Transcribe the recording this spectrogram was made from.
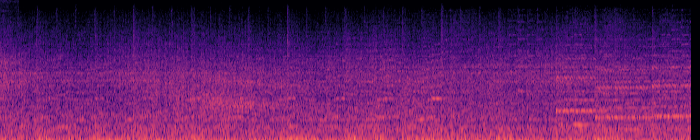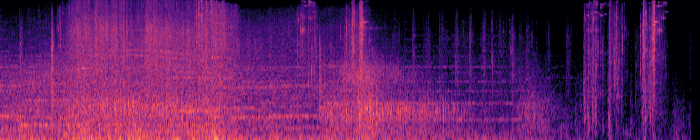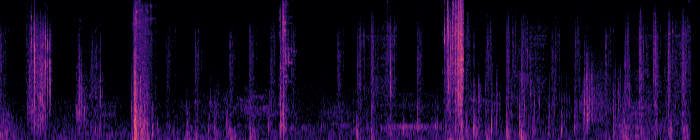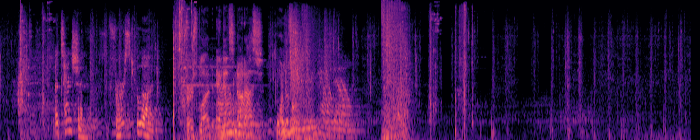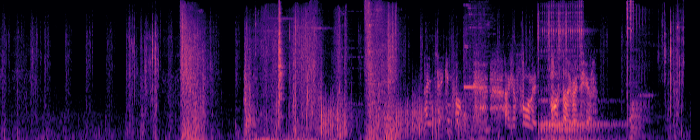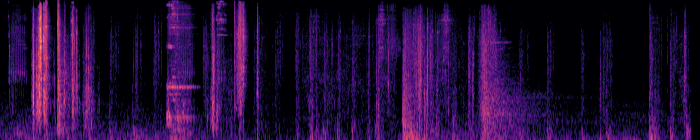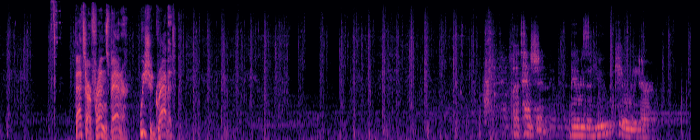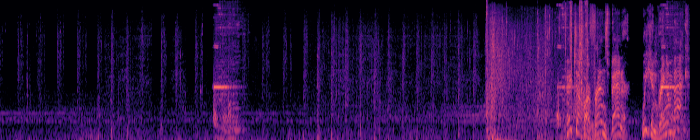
Attention. First blood. First blood, and it's not one. us. Wonderful. Countdown. I am taking fire. I have fallen. Hostile right here. That's our friend's banner. We should grab it. Attention. There is a new kill leader. Picked up our friend's banner. We can bring him back.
